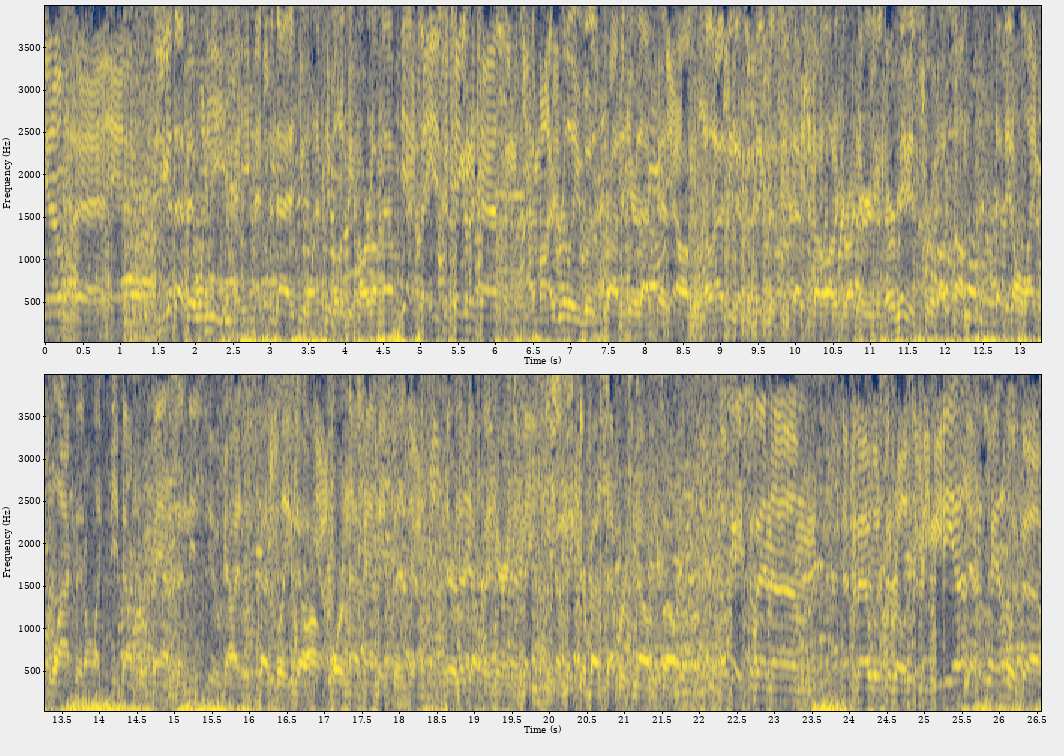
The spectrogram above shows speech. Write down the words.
you know. Uh, and did you get that bit when he he mentioned that he wanted people to be hard on them? yeah, to, to take him to task and keep him I honest. really was proud to hear that because Yeah. um, I think that's a big misconception about a lot of directors, and, or maybe it's true about some that they don't like flack, they don't like feedback from fans, and these two guys especially know how Yeah. important that fan base is. Yeah. They're they're definitely adhering to make you know make their best efforts known. So Okay, so then um, after that was the Relativity Media Yes. panel with um,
